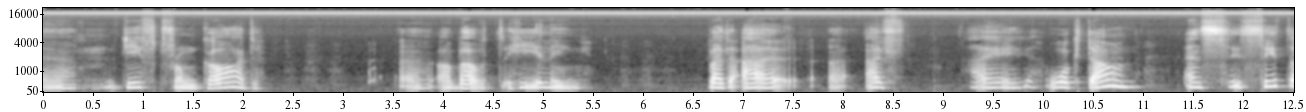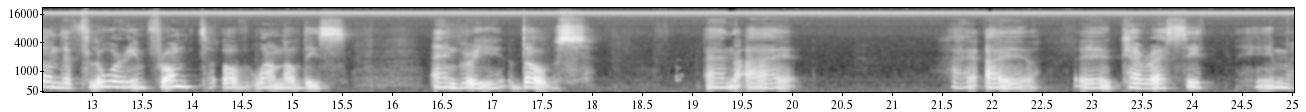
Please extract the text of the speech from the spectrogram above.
uh, gift from God uh, about healing, but I I I walked down and sit on the floor in front of one of these angry dogs, and I I, I uh, caress it, him,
